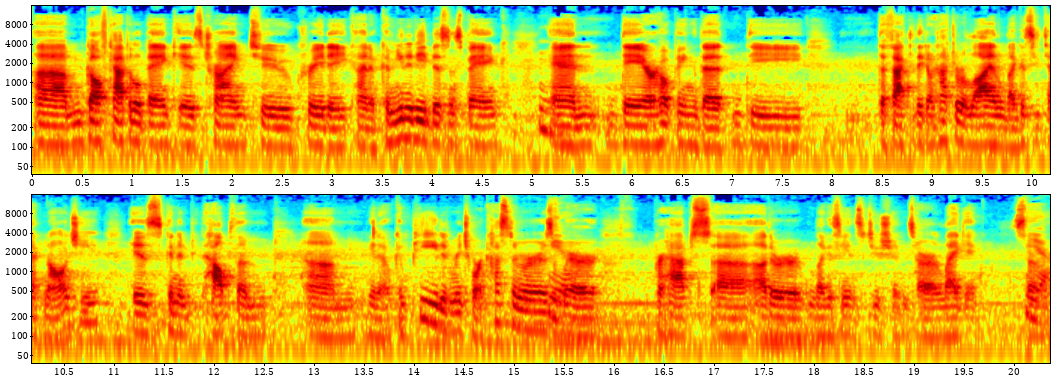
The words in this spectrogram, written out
Um, Gulf Capital Bank is trying to create a kind of community business bank, mm-hmm. and they are hoping that the the fact that they don't have to rely on legacy technology is going to help them um, you know, compete and reach more customers yeah. where perhaps uh, other legacy institutions are lagging. So, yeah.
